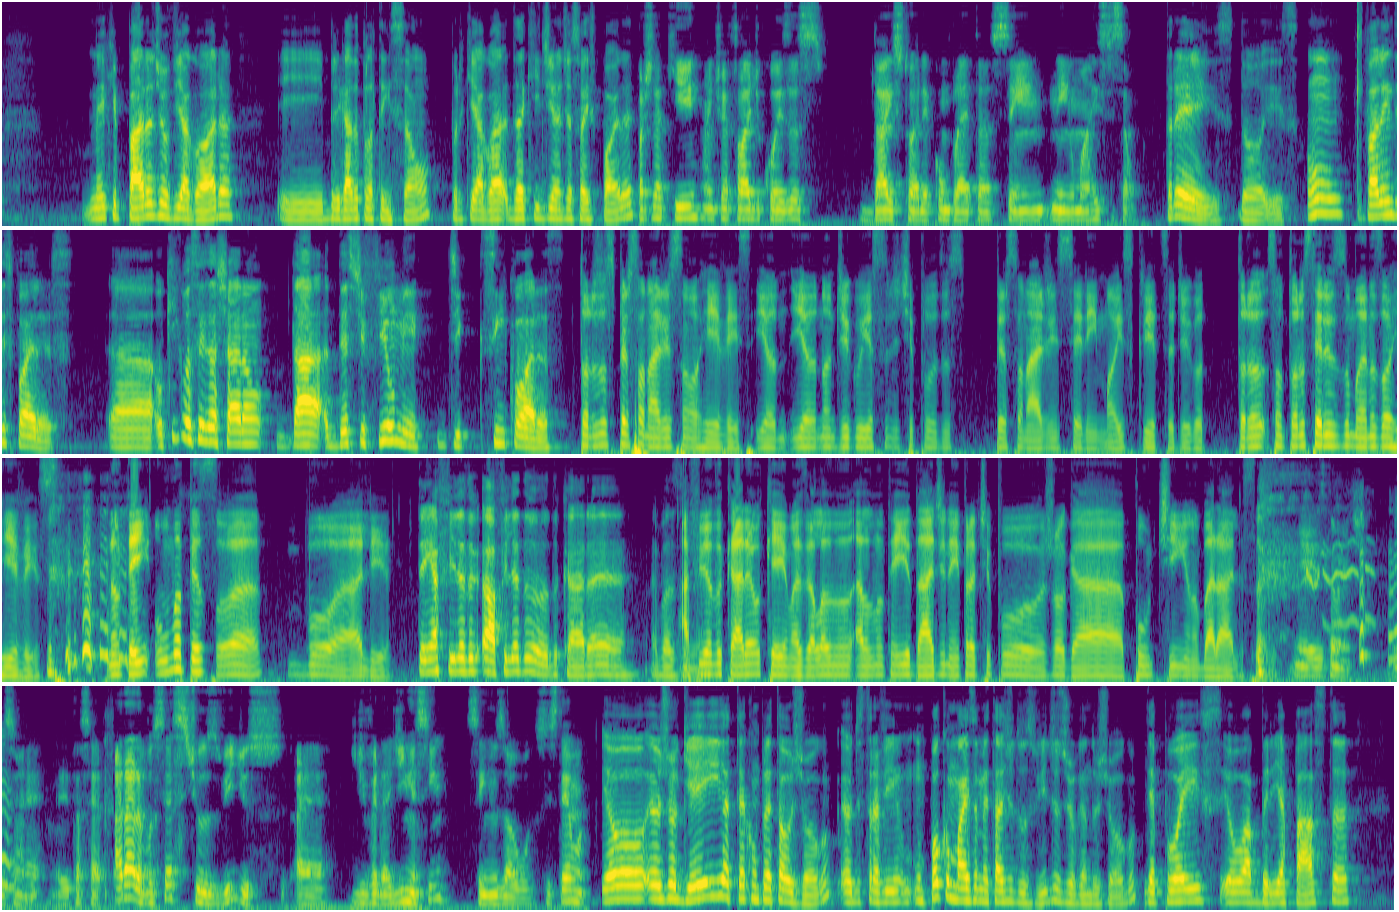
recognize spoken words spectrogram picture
meio que para de ouvir agora. E obrigado pela atenção, porque agora daqui em diante é só spoiler. A partir daqui, a gente vai falar de coisas da história completa, sem nenhuma restrição. 3, 2, 1. Valendo spoilers. Ah, o que, que vocês acharam da, deste filme de 5 horas? Todos os personagens são horríveis. E eu, e eu não digo isso de tipo dos personagens serem mal escritos. Eu digo, todo- são todos seres humanos horríveis. não tem uma pessoa boa ali. Tem a filha do. Ah, a filha do, do cara é, é boazinha. A filha do cara é ok, mas ela não, ela não tem idade nem pra, tipo, jogar pontinho no baralho, sabe? É, Exatamente. Isso é, ele tá certo. Arara, você assistiu os vídeos é, de verdadeinho assim? Sem usar o sistema? Eu, eu joguei até completar o jogo. Eu destravei um pouco mais da metade dos vídeos jogando o jogo. Depois eu abri a pasta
